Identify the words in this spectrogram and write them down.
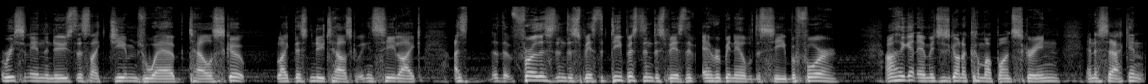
recently in the news this like James Webb telescope like this new telescope, we can see like as the furthest into space, the deepest into space they've ever been able to see before. I think an image is going to come up on screen in a second.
